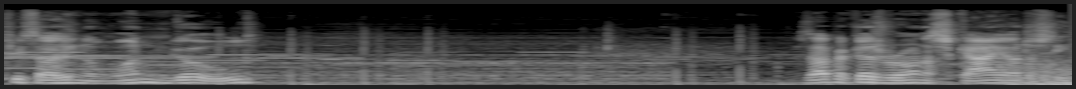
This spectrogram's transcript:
Two thousand and one gold. Is that because we're on a Sky Odyssey?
